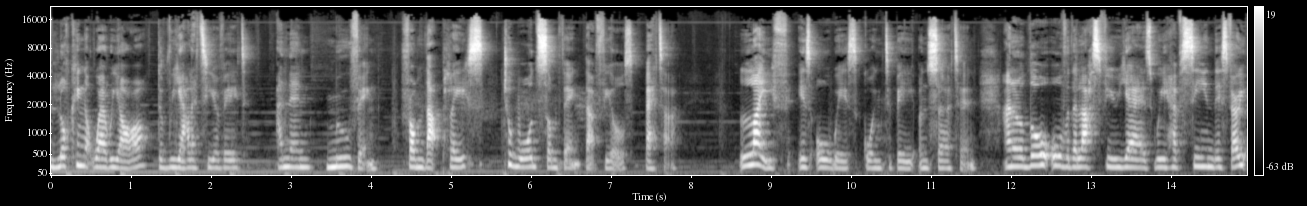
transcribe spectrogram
looking at where we are, the reality of it, and then moving from that place towards something that feels better. Life is always going to be uncertain. And although over the last few years we have seen this very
